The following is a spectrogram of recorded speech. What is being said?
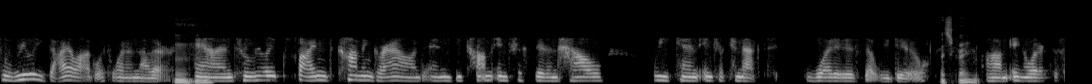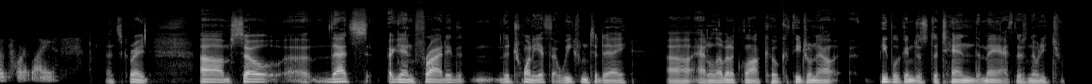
to really dialogue with one another mm-hmm. and to really find common ground and become interested in how we can interconnect what it is that we do. That's great. Um, in order to support life. That's great. Um, so uh, that's again Friday, the, 20th, a week from today, uh, at 11 o'clock, Co Cathedral. Now, people can just attend the mass. There's no need to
